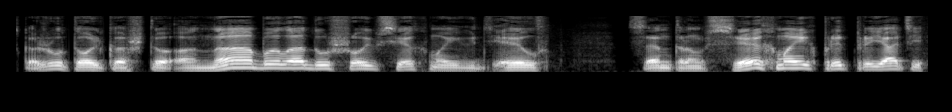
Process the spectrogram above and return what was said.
Скажу только, что она была душой всех моих дел — центром всех моих предприятий,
